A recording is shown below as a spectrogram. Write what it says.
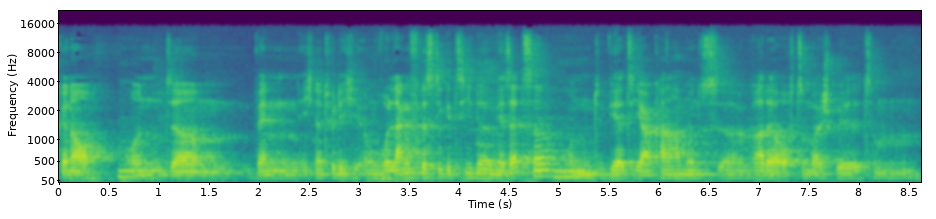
Genau. Mhm. Und ähm, wenn ich natürlich irgendwo langfristige Ziele mir setze mhm. und wir als IAK haben uns äh, gerade auch zum Beispiel zum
